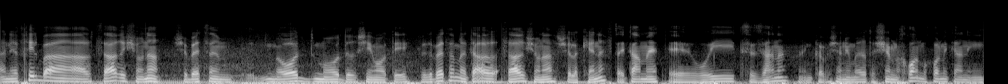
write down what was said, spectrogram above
ואני אתחיל בהרצאה הראשונה, שבעצם מאוד מאוד הרשימה אותי, וזה בעצם הייתה ההרצאה הראשונה של הכנס, הייתה מאת אה, רועי צזנה, אני מקווה שאני אומר את השם נכון, בכל מקרה אני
